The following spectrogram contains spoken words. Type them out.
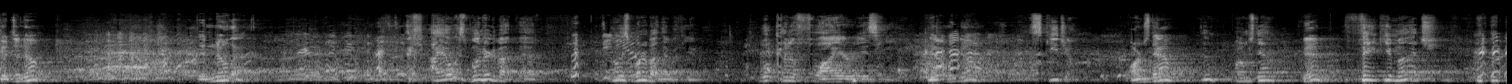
good to know. Didn't know that. I always wondered about that. Did I always wondered about that with you. What kind of flyer is he? Now we know. Ski jump. Arms down. Yeah, arms down. Yeah. Thank you much.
